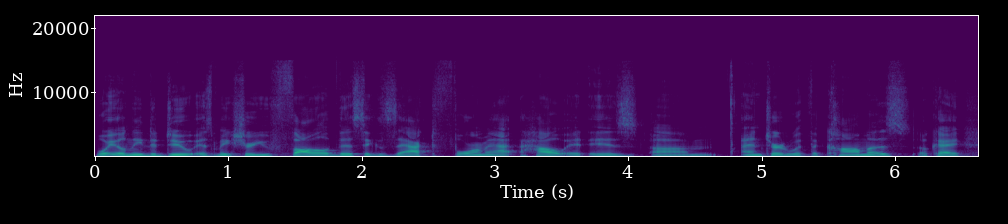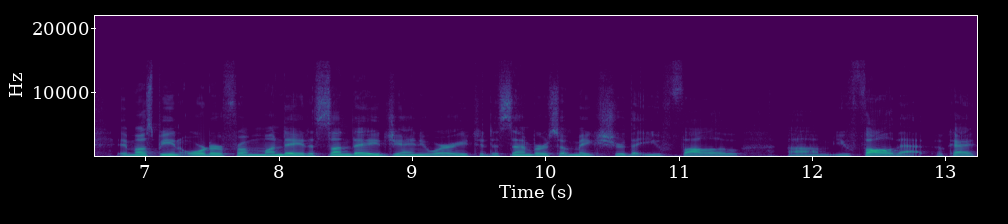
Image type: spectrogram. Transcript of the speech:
what you'll need to do is make sure you follow this exact format, how it is um, entered with the commas. Okay, it must be in order from Monday to Sunday, January to December. So make sure that you follow um, you follow that. Okay,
